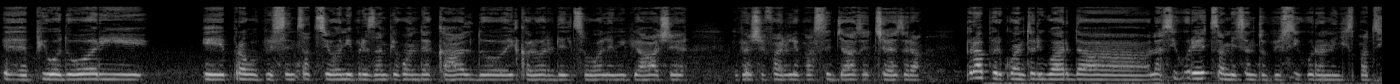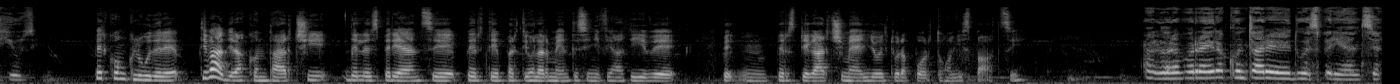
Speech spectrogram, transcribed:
eh, più odori e provo più sensazioni, per esempio quando è caldo, il calore del sole mi piace, mi piace fare le passeggiate eccetera però per quanto riguarda la sicurezza mi sento più sicura negli spazi chiusi. Per concludere, ti va di raccontarci delle esperienze per te particolarmente significative per, mm, per spiegarci meglio il tuo rapporto con gli spazi? Allora, vorrei raccontare due esperienze.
